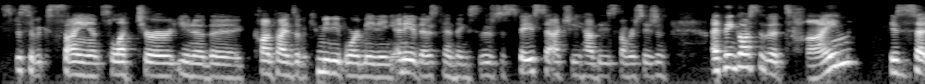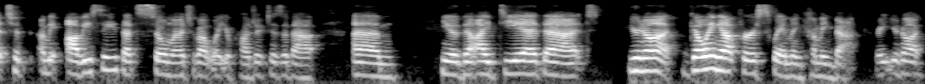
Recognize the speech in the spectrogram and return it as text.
specific science lecture, you know, the confines of a community board meeting, any of those kind of things. So there's a space to actually have these conversations. I think also the time is such a, I mean, obviously that's so much about what your project is about. Um, you know, the idea that you're not going out for a swim and coming back, right? You're not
